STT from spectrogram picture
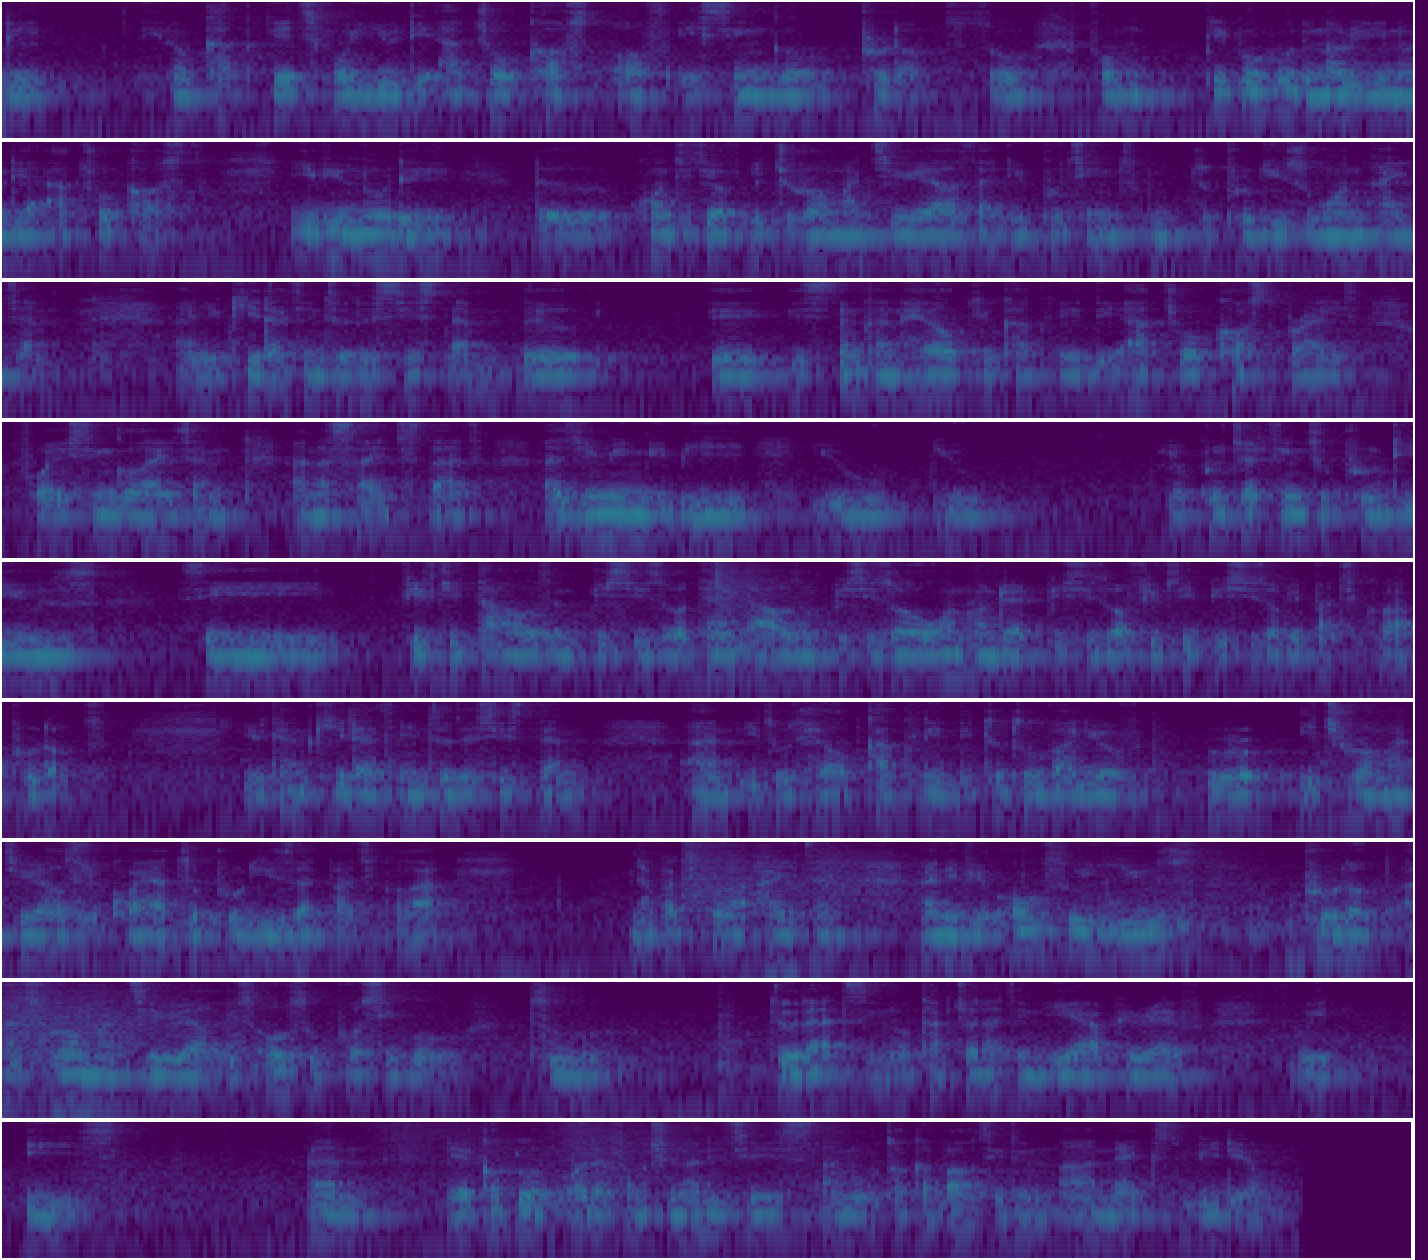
you know calculate for you the actual cost of a single product. So for people who do not really know the actual cost if you know the the quantity of each raw materials that you put in to, to produce one item and you key that into the system the the, system can help you calculate the actual cost price for a single item. And aside that assuming maybe you you you're projecting to produce, say, 50,000 pieces or 10,000 pieces or 100 pieces or 50 pieces of a particular product, you can key that into the system and it would help calculate the total value of each raw materials required to produce that particular that particular item and if you also use product as raw material it's also possible to do that you know capture that in ERPRev with ease. And there are a couple of other functionalities and we'll talk about it in our next video.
